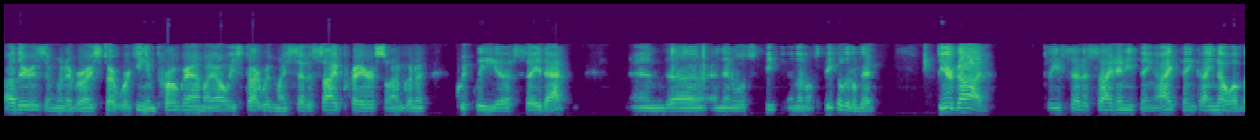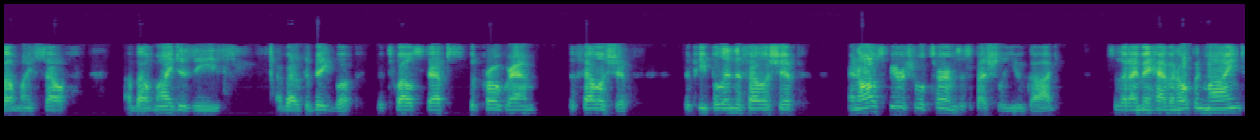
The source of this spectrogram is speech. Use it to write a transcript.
others and whenever I start working in program, I always start with my set aside prayer. So I'm going to quickly uh, say that, and uh, and then we'll speak, and then I'll speak a little bit. Dear God, please set aside anything I think I know about myself, about my disease, about the Big Book, the 12 steps, the program, the fellowship, the people in the fellowship, and all spiritual terms, especially you, God, so that I may have an open mind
